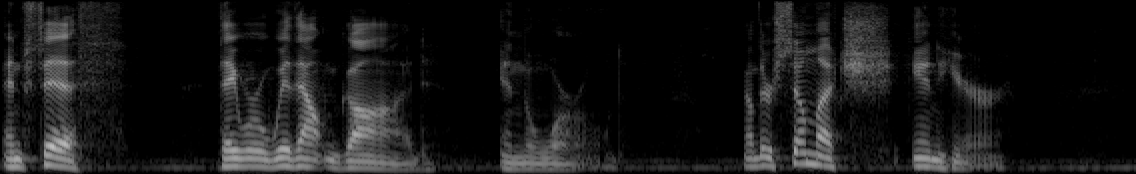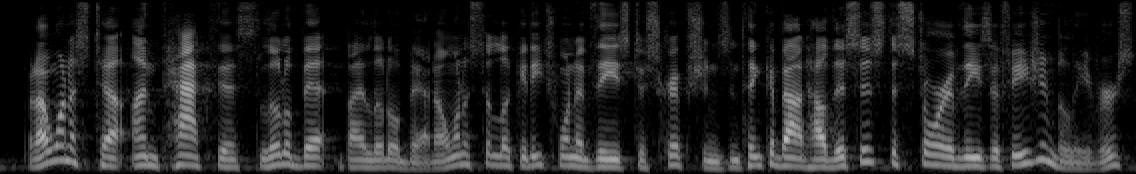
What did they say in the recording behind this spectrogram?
And fifth, they were without God in the world. Now, there's so much in here. But I want us to unpack this little bit by little bit. I want us to look at each one of these descriptions and think about how this is the story of these Ephesian believers,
